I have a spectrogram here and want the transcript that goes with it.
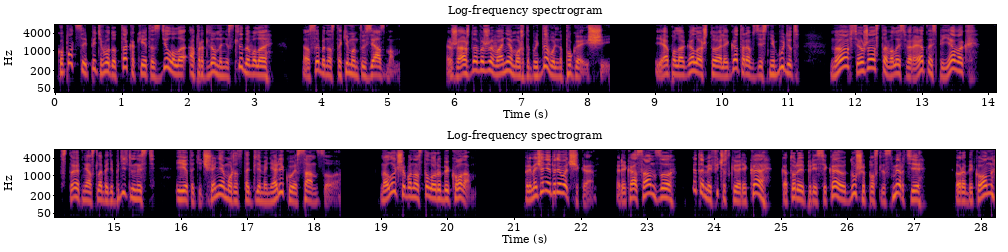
купаться и пить воду так, как я это сделала, определенно не следовало, особенно с таким энтузиазмом. Жажда выживания может быть довольно пугающей. Я полагала, что аллигаторов здесь не будет, но все же оставалась вероятность пиявок, стоит не ослабить бдительность, и это течение может стать для меня рекой Санзу. Но лучше бы оно стало Рубиконом. Примечание переводчика. Река Санзу — это мифическая река, которую пересекают души после смерти. Рубикон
